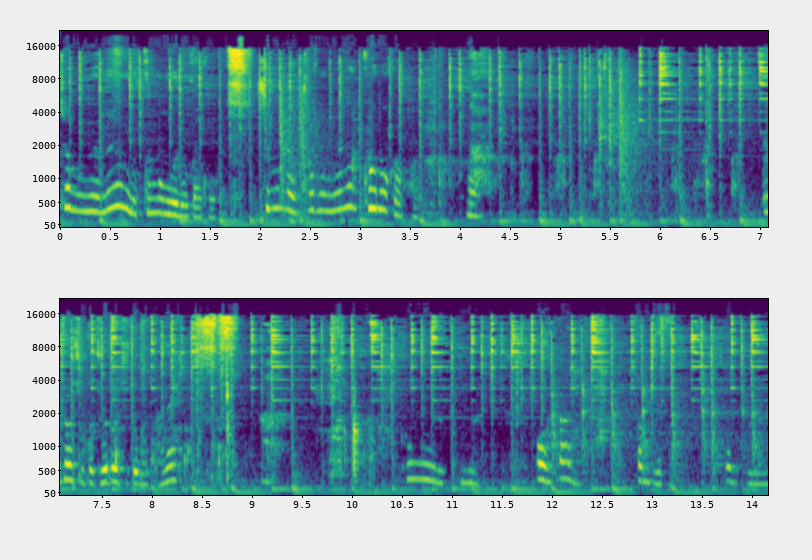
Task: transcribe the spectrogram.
참으면은 목구멍으로 가고 숨만 참으면은 코로 가고 와 이러지도 저러지도 못하네 콧물, 콧물. 어, 땀. 땀 대박. 땀 보여요?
